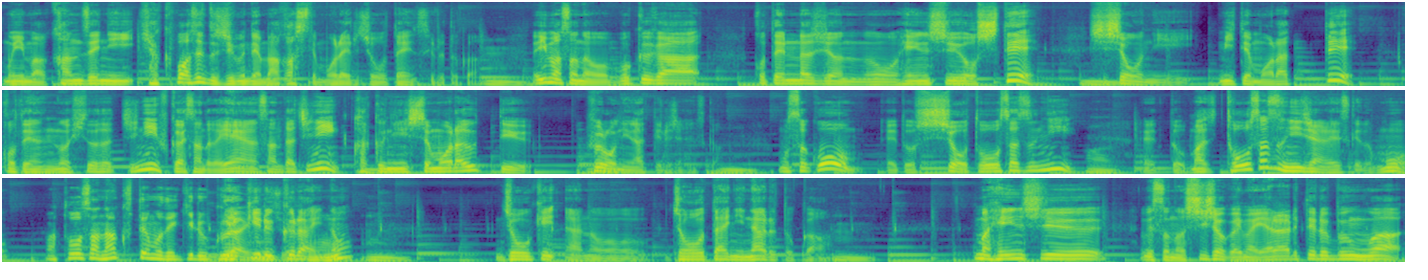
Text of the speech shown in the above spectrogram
もう今完全に100%自分で任せてもらえる状態にするとか。うん。今その僕が古典ラジオの編集をしてうん。師匠に見てもらって古典の人たちに深井さんとかヤンヤンさんたちに確認してもらうっていうフローになってるじゃないですか。もうん。うそこを、えっと師匠を通さずに、はい。えっとまあ、通さずにじゃないですけどもまあ通さなくてもできるぐらいのできるくらいのうん。条件あの状態になるとか、うん。まあ、編集その師匠が今やられてる分は、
